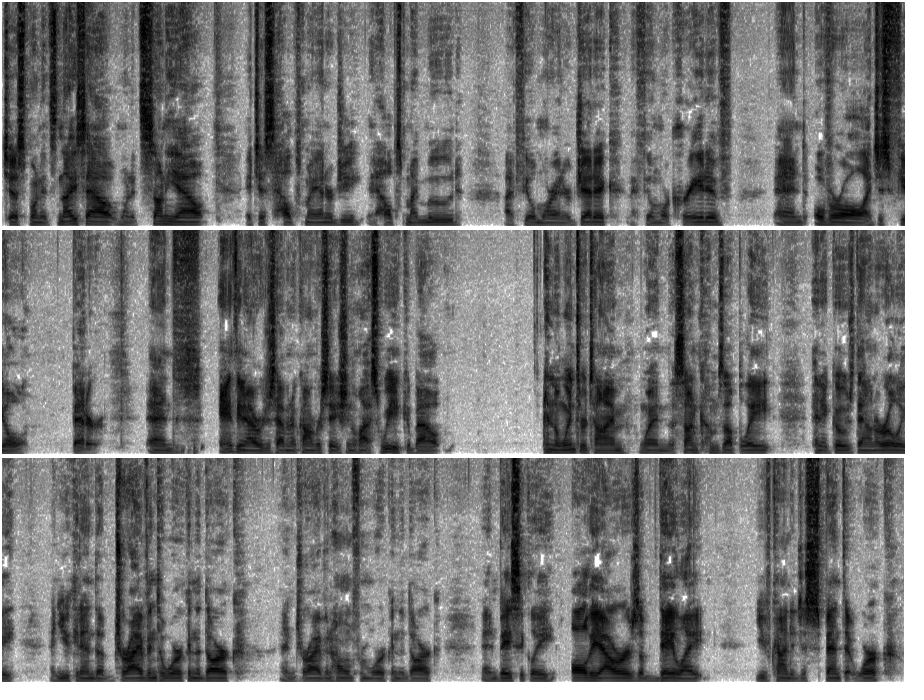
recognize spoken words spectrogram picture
Just when it's nice out, when it's sunny out, it just helps my energy. It helps my mood. I feel more energetic. I feel more creative. And overall, I just feel better. And Anthony and I were just having a conversation last week about in the wintertime when the sun comes up late and it goes down early, and you can end up driving to work in the dark and driving home from work in the dark. And basically, all the hours of daylight you've kind of just spent at work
